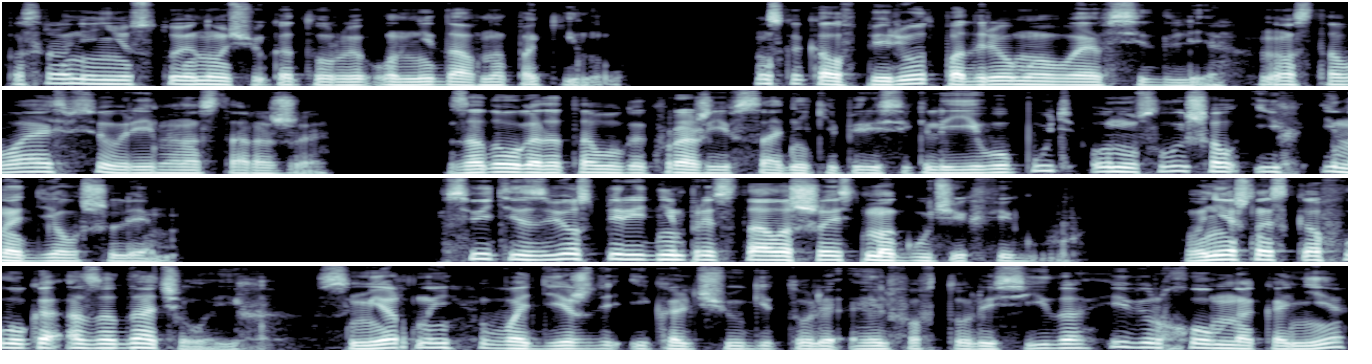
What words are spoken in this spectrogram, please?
по сравнению с той ночью, которую он недавно покинул. Он скакал вперед, подремывая в седле, но оставаясь все время на стороже. Задолго до того, как вражьи всадники пересекли его путь, он услышал их и надел шлем. В свете звезд перед ним предстало шесть могучих фигур. Внешность Кафлока озадачила их. Смертный в одежде и кольчуге то ли эльфов, то ли сида и верхом на коне,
